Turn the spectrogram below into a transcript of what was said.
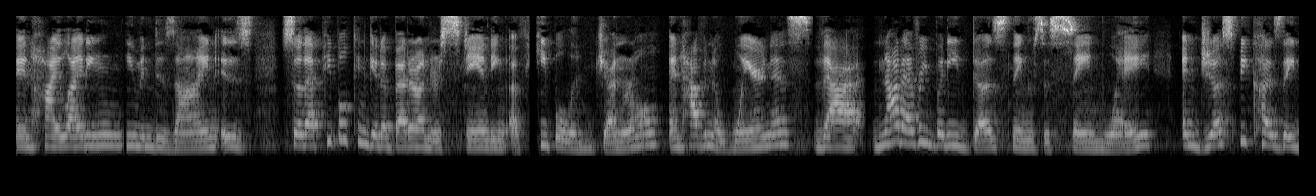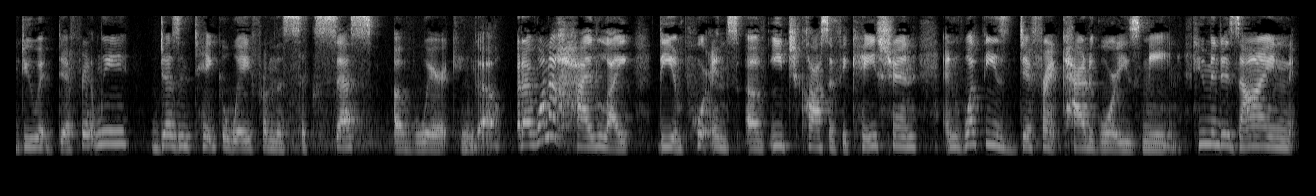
in highlighting human design is so that people can get a better understanding of people in general and have an awareness that not everybody does things the same way. And just because they do it differently doesn't take away from the success of where it can go. But I want to highlight the importance of each classification and what these different categories mean. Human design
